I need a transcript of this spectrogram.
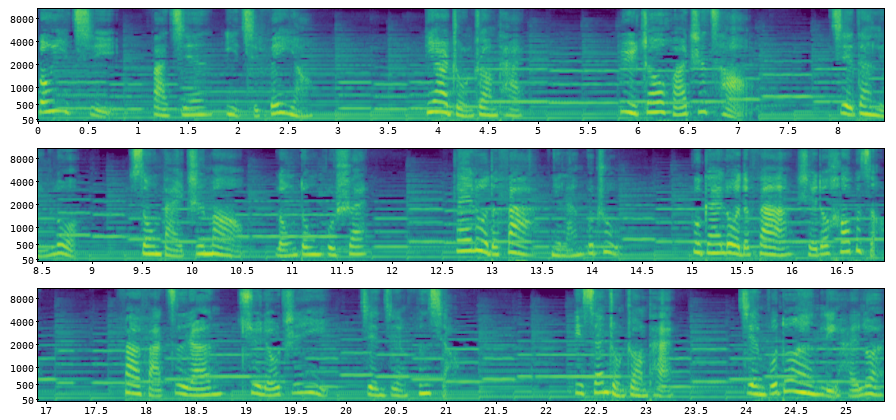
风一起，发间意气飞扬。第二种状态。遇朝华之草，借淡零落；松柏之茂，隆冬不衰。该落的发你拦不住，不该落的发谁都薅不走。发法自然，去留之意渐渐分晓。第三种状态，剪不断，理还乱，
